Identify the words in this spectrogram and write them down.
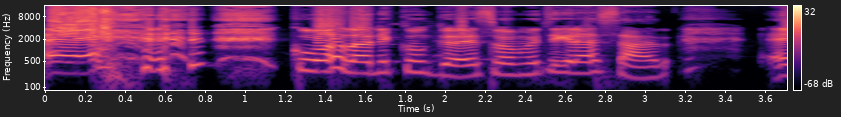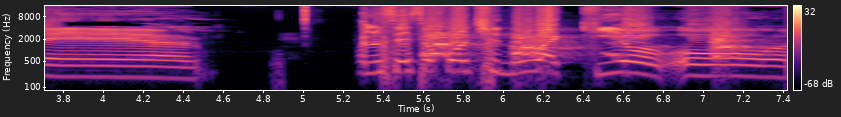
É, com Orlando e com o Gus, foi muito engraçado. É, não sei se eu continuo aqui ou, ou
